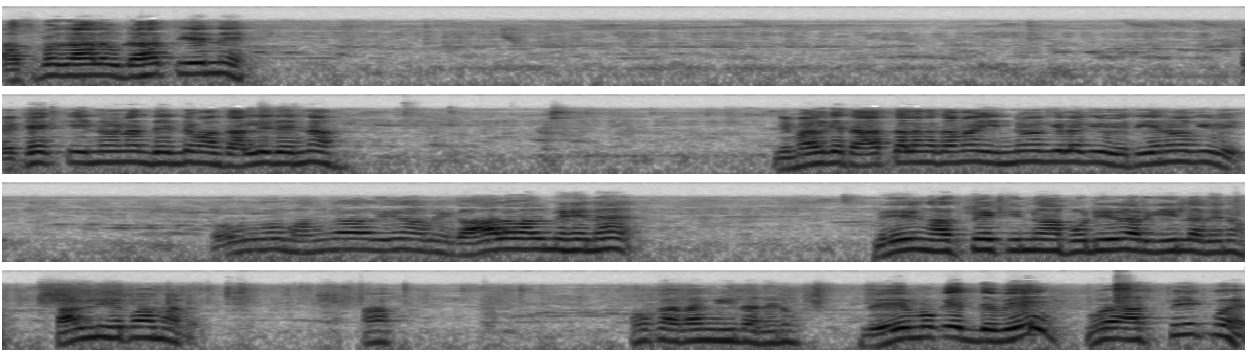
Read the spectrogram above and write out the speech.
අස්ප ගාලා උඩහක් තියෙන්නේ එකෙක් ඉන්නවනම් දෙන්න මං සල්ලි දෙන්න නිමල්ගේ තාත්තා ළඟ තමයි ඉන්නවා කියලා කිව්වේ තියෙනවා කිව්වේ ඔව් ඔව් මංගා කියනවා මේ ගාලවල් මෙහෙ නැහැ. මේෙන් අස්පේක් ඉන්නවා පොඩි එකකට ගිහිල්ලා දෙනවා. සල්ලි එපා මට. ආ. ඕක අරන් ගිහිල්ලා දෙනවා. මේ මොකෙද්ද මේ ඔය අස්පේක් ඔය.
